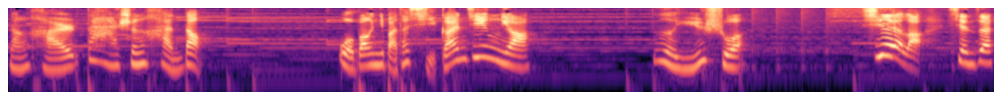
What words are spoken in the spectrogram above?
男孩大声喊道：“我帮你把它洗干净呀。”鳄鱼说：“谢了，现在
